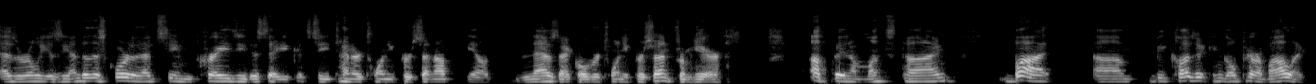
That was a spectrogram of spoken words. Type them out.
as early as the end of this quarter. That seemed crazy to say you could see 10 or 20% up, you know, NASDAQ over 20% from here up in a month's time. But um, because it can go parabolic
